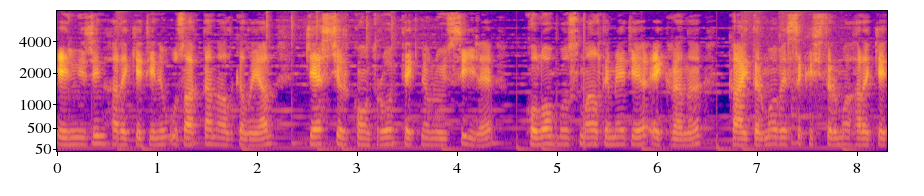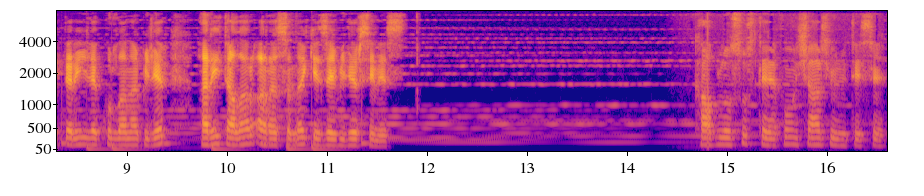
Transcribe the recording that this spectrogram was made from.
Elinizin hareketini uzaktan algılayan Gesture Control teknolojisi ile Columbus Multimedya ekranı, kaydırma ve sıkıştırma hareketleriyle kullanabilir, haritalar arasında gezebilirsiniz. Kablosuz telefon şarj ünitesi.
